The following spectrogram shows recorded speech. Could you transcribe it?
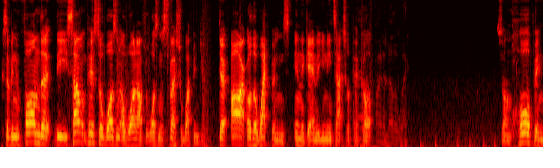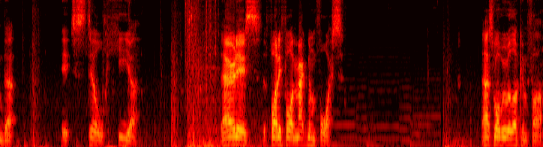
Because I've been informed that the silent pistol wasn't a one-off, it wasn't a special weapon. You, there are other weapons in the game that you need to actually pick up. So I'm hoping that it's still here. There it is, the 44 Magnum Force. That's what we were looking for.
